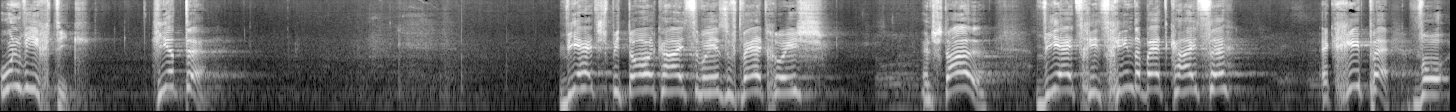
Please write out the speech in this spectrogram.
unwichtig. Hirte. Wie hat das Spital geheißen, wo Jesus auf die Welt gekommen ist? Ein Stall. Wie hat das Kinderbett geheißen? Eine Krippe, wo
